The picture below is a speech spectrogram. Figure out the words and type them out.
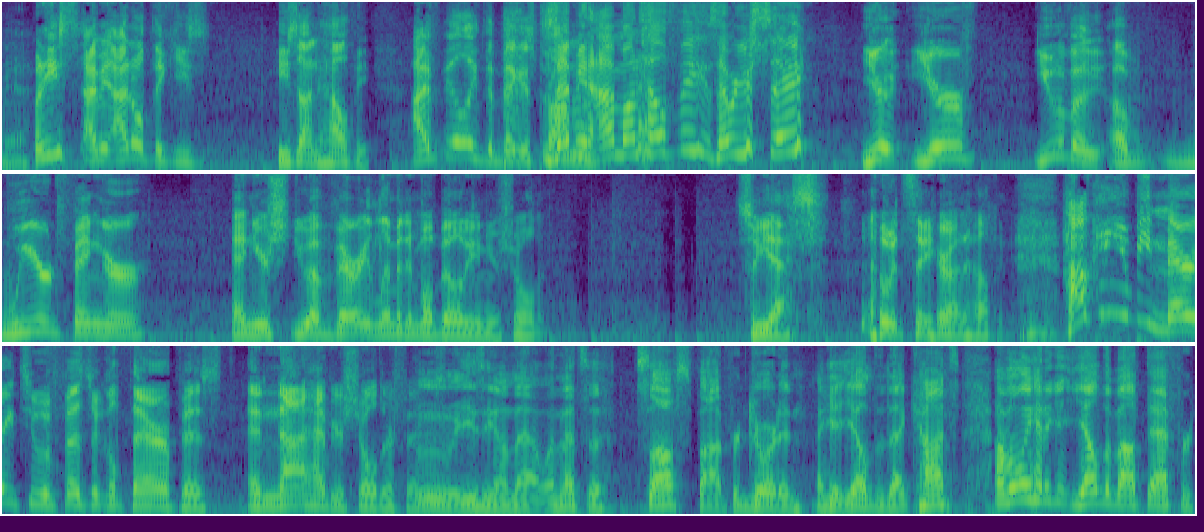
Yeah. But he's. I mean, I don't think he's he's unhealthy. I feel like the biggest problem. Does that mean I'm unhealthy? Is that what you're saying? You're you're you have a, a weird finger, and you're you have very limited mobility in your shoulder. So yes, I would say you're unhealthy. How can you be married to a physical therapist and not have your shoulder fixed? Ooh, easy on that one. That's a soft spot for Jordan. I get yelled at that const. I've only had to get yelled about that for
